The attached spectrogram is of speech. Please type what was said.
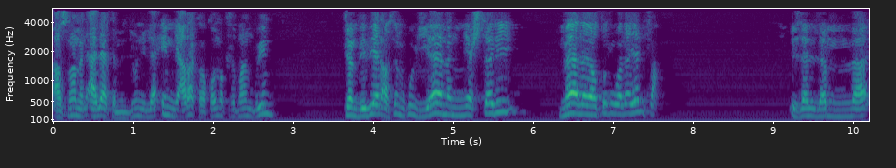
أصناما آلهة من دون الله إني أراك وقومك في مبين. كان بيبيع الأصنام يقول يا من يشتري ما لا يضر ولا ينفع. إذا لما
